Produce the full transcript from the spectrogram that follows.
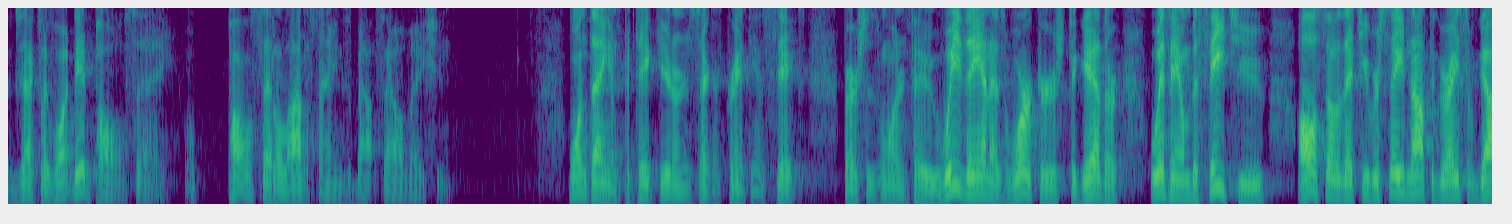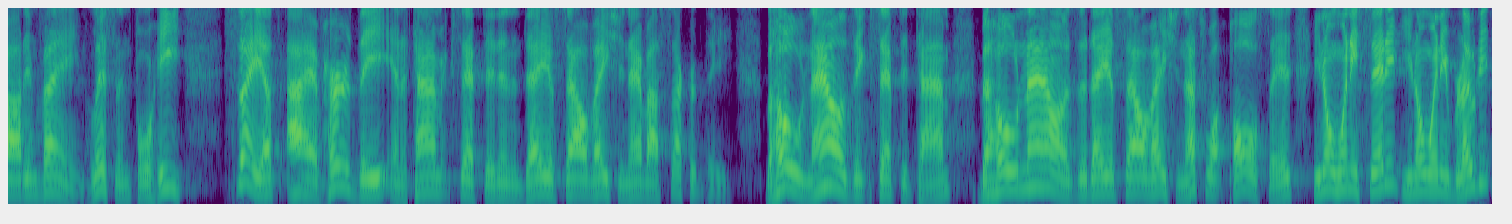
exactly what did Paul say? Well, Paul said a lot of things about salvation. One thing in particular in 2 Corinthians 6, verses 1 and 2 We then, as workers together with him, beseech you also that you receive not the grace of God in vain. Listen, for he saith, I have heard thee in a time accepted, in the day of salvation have I succored thee. Behold, now is the accepted time. Behold, now is the day of salvation. That's what Paul said. You know when he said it? You know when he wrote it?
